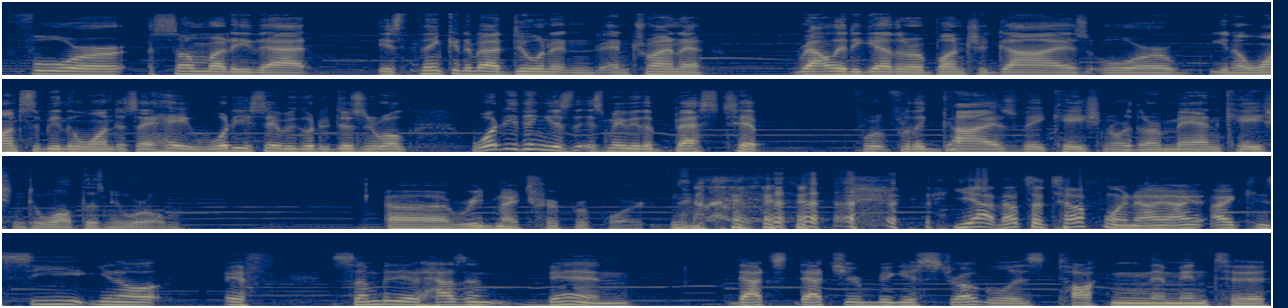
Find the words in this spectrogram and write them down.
for somebody that is thinking about doing it and, and trying to rally together a bunch of guys or you know wants to be the one to say hey what do you say we go to disney world? What do you think is, is maybe the best tip for, for the guy's vacation or their mancation to walt disney world? Uh, read my trip report. Yeah that's a tough one. I, I i can see you know if somebody that hasn't been that's that's your biggest struggle is talking them into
